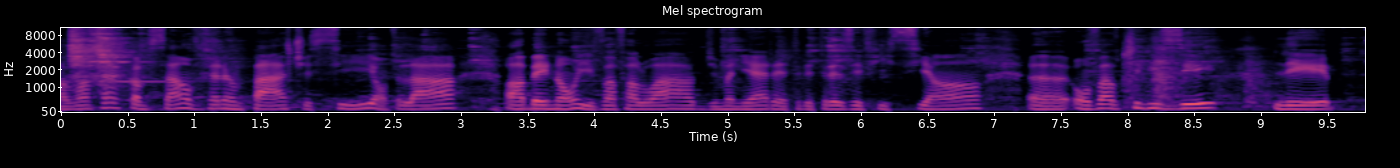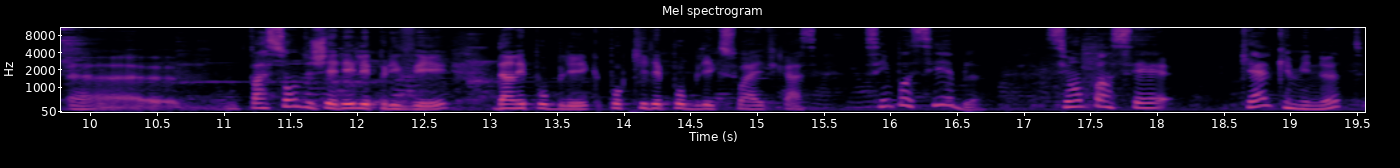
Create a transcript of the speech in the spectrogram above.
on va faire comme ça, on va faire un patch ici, on fait là. Ah ben non, il va falloir d'une manière être très efficient. Euh, on va utiliser les façons de gérer les privés dans les publics pour que les publics soient efficaces. C'est impossible. Si on pensait quelques minutes,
